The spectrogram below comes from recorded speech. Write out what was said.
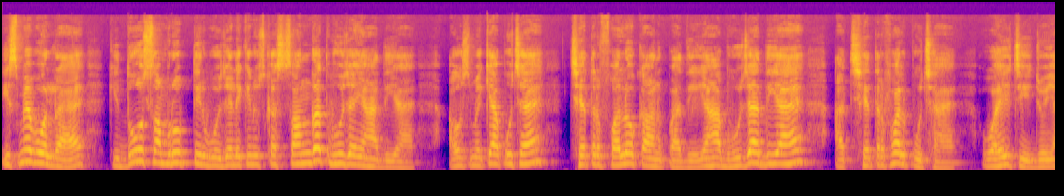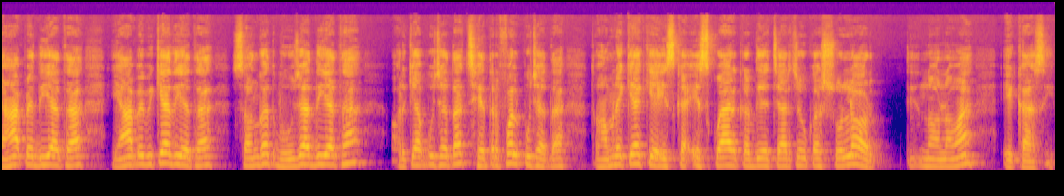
इसमें बोल रहा है कि दो समरूप त्रिभुज है, लेकिन उसका संगत भुजा यहाँ दिया है। और उसमें क्या पूछा है? क्षेत्रफलों का अनुपात दिया। यहाँ भुजा दिया है और क्षेत्रफल पूछा है। वही चीज़ जो यहाँ पे दिया था, यहाँ पे भी क्या दिया था? संगत भुजा दिया था और क्या पूछा था? क्षेत्रफल पूछा था। तो हमने क्या किया? इसका स्क्वायर कर दिया चार चौका सोलह और नौ, नवा इक्यासी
